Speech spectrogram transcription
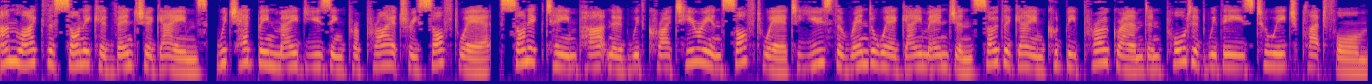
Unlike the Sonic Adventure games, which had been made using proprietary software, Sonic Team partnered with Criterion Software to use the Renderware game engine so the game could be programmed and ported with ease to each platform.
